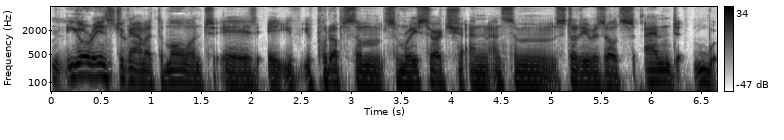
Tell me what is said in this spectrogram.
your Instagram at the moment is eh, you've, you put up some some research and, and some study results, and w-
